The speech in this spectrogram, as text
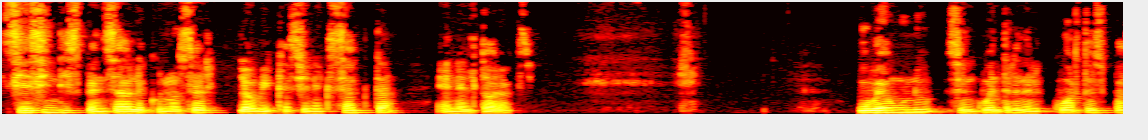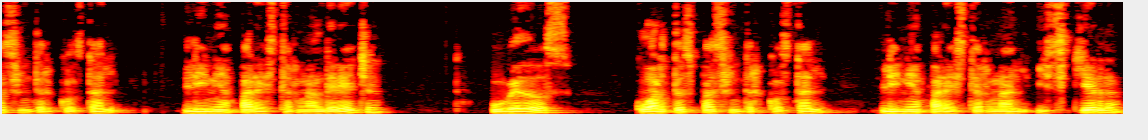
Sí es indispensable conocer la ubicación exacta en el tórax. V1 se encuentra en el cuarto espacio intercostal, línea paraesternal derecha, V2, cuarto espacio intercostal, línea paraesternal izquierda.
